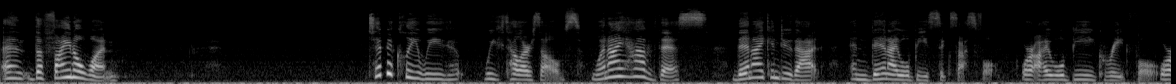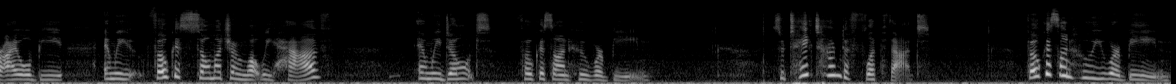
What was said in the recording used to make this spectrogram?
And the final one typically we we tell ourselves, when I have this, then I can do that and then I will be successful or I will be grateful or I will be and we focus so much on what we have and we don't focus on who we're being. So take time to flip that. Focus on who you are being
